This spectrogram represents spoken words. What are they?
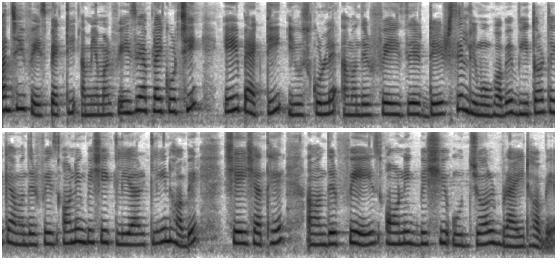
আজ এই ফেস প্যাকটি আমি আমার ফেসে অ্যাপ্লাই করছি, এই প্যাকটি ইউজ করলে আমাদের ফেসের ডেড সেল রিমুভ হবে, ভিতর থেকে আমাদের ফেস অনেক বেশি ক্লিয়ার ক্লিন হবে, সেই সাথে আমাদের ফেস অনেক বেশি উজ্জ্বল ব্রাইট হবে।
